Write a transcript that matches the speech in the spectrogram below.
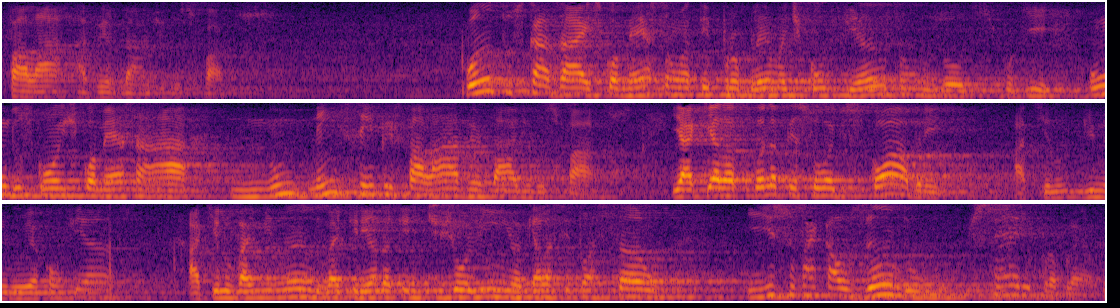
falar a verdade dos fatos. Quantos casais começam a ter problema de confiança uns nos outros, porque um dos cônjuges começa a nem sempre falar a verdade dos fatos. E aquela, quando a pessoa descobre, aquilo diminui a confiança. Aquilo vai minando, vai criando aquele tijolinho, aquela situação, e isso vai causando um sério problema.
